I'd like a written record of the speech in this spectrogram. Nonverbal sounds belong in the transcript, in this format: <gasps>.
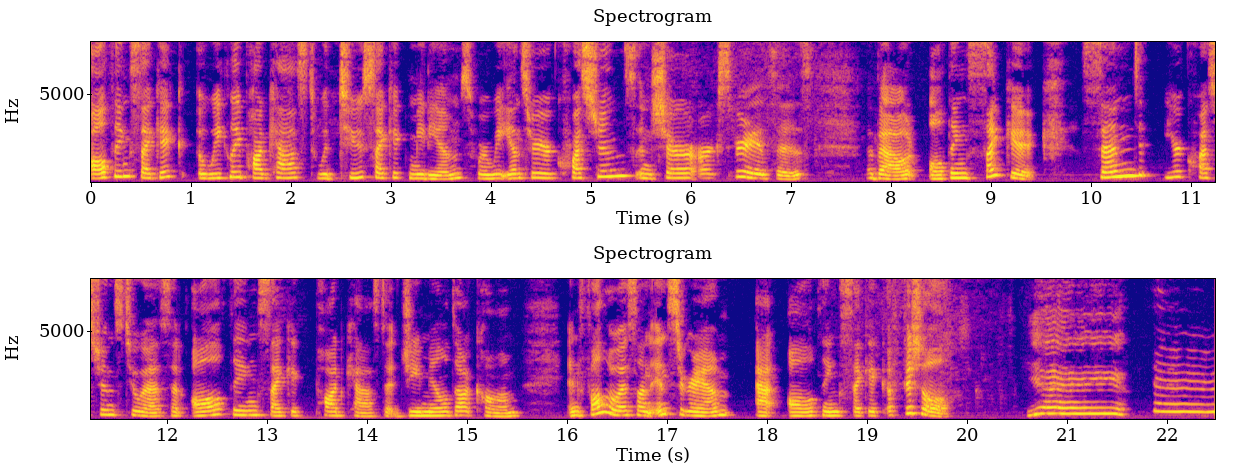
All Things Psychic, a weekly podcast with two psychic mediums where we answer your questions and share our experiences about all things psychic. Send your questions to us at allthingspsychicpodcast at gmail.com and follow us on Instagram at All Things Psychic Official. Yay! Yay.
